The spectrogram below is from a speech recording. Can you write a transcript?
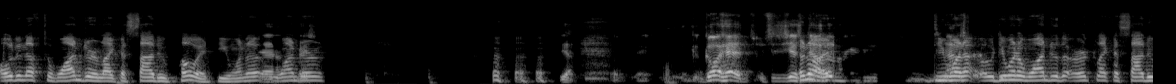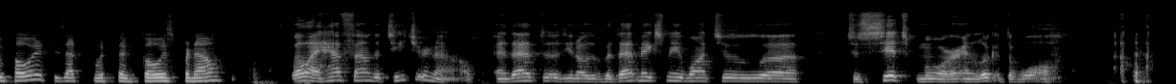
Old enough to wander like a sadhu poet. Do you want to yeah, wander? yeah. Go ahead. Just no, no, do you want to? Do you want to wander the earth like a sadhu poet? Is that what the goal is for now? Well, I have found a teacher now, and that uh, you know, but that makes me want to. Uh, to sit more and look at the wall.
